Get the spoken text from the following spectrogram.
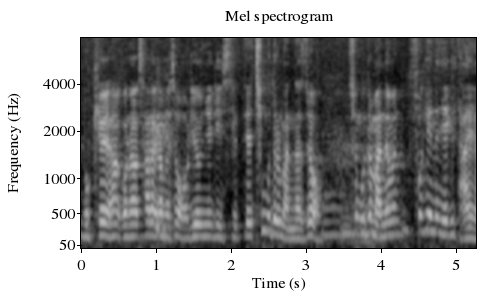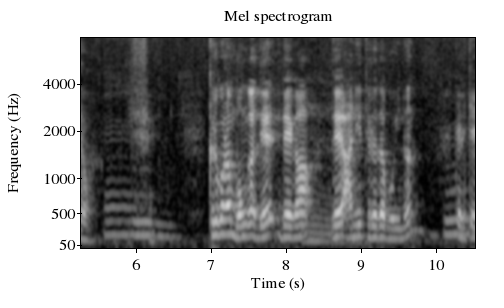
목회하거나 살아가면서 어려운 일이 있을 때 친구들을 만나죠. 친구들 만나면 속에 있는 얘기를 다 해요. 그러고 나면 뭔가 내, 내가 내 안이 들여다 보이는 그러니까 이렇게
